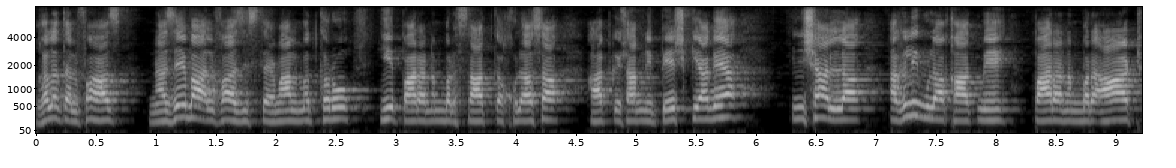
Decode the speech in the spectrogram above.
غلط الفاظ، نازیبہ الفاظ استعمال مت کرو۔ یہ پارہ نمبر سات کا خلاصہ آپ کے سامنے پیش کیا گیا۔ انشاءاللہ اگلی ملاقات میں پارہ نمبر آٹھ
